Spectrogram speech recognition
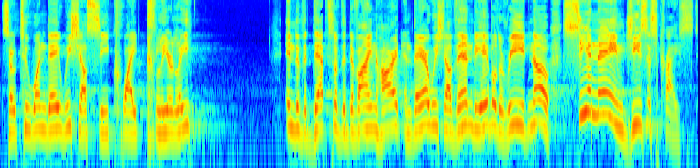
So, too, one day we shall see quite clearly into the depths of the divine heart, and there we shall then be able to read, no, see a name, Jesus Christ.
